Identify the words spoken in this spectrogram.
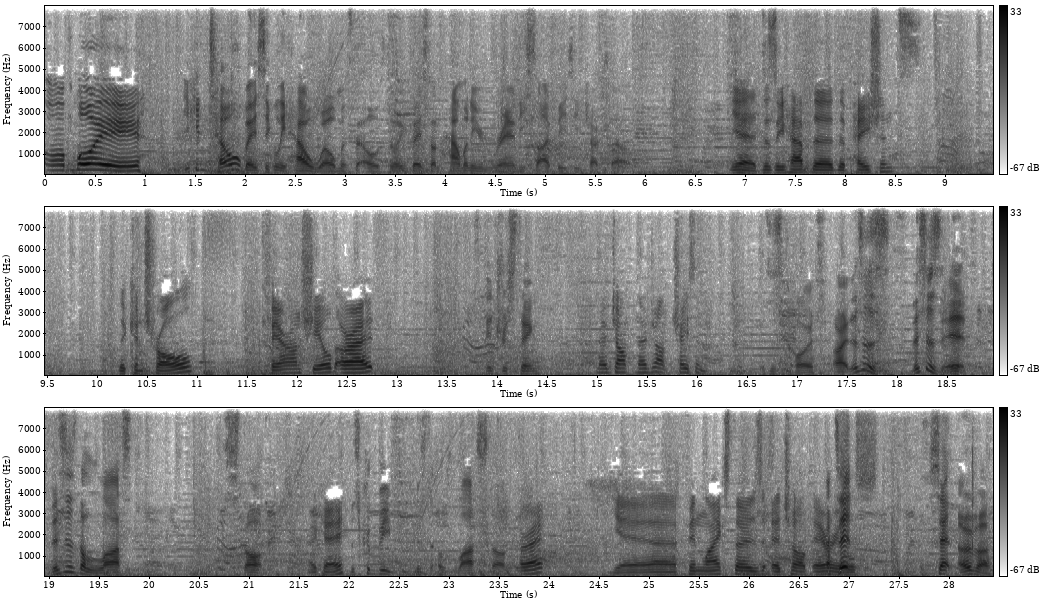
Oh boy! You can tell basically how well Mr. L is doing based on how many Randy side Bs he chucks out. Yeah, does he have the the patience, the control? Fair on shield. All right, It's interesting. no jump, no jump, chase him. This is close. All right, this is this is it. This is the last stop. Okay, This could be Mr. L's last stop. all right. Yeah, Finn likes those edge hop aerials. That's it. Set over.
